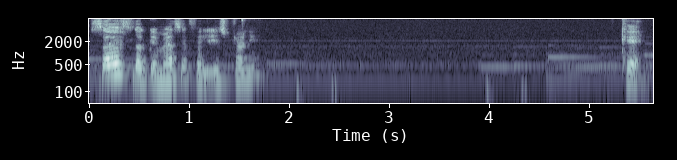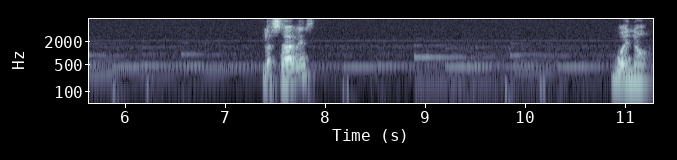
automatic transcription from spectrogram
¿Sabes lo que me hace feliz, Johnny? ¿Qué? ¿Lo sabes? Bueno,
